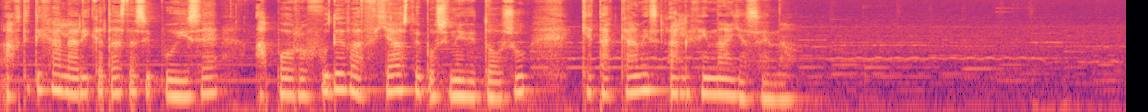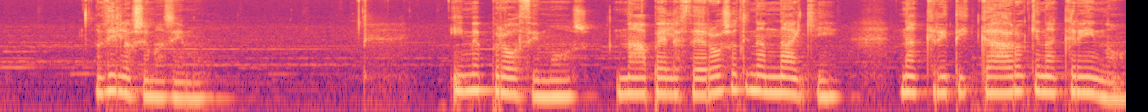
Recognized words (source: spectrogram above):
αυτή τη χαλαρή κατάσταση που είσαι απορροφούνται βαθιά στο υποσυνείδητό σου και τα κάνεις αληθινά για σένα. Δήλωσε μαζί μου. Είμαι πρόθυμος να απελευθερώσω την ανάγκη να κριτικάρω και να κρίνω.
